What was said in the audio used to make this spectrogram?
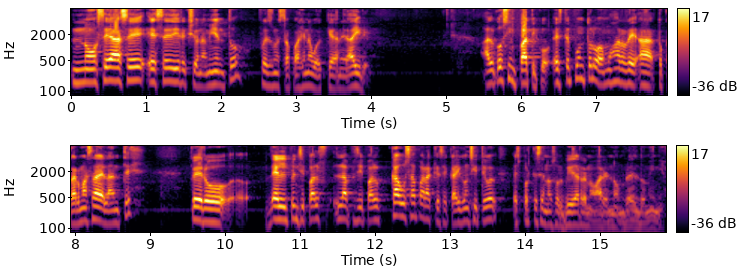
no se hace ese direccionamiento, pues nuestra página web queda en el aire. Algo simpático, este punto lo vamos a, tocar más adelante, pero el principal, la principal causa para que se caiga un sitio web es porque se nos olvida renovar el nombre del dominio.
